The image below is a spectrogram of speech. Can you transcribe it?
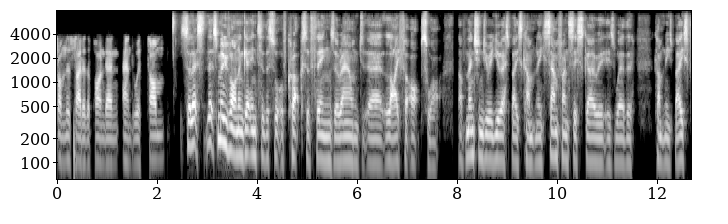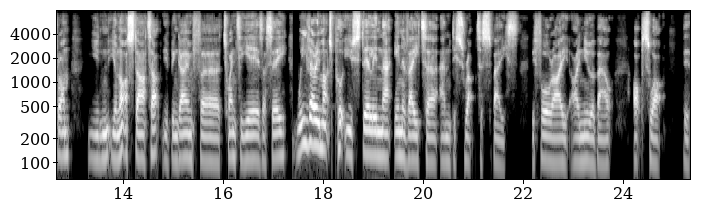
from this side of the pond and, and with Tom. So let's let's move on and get into the sort of crux of things around uh, life at OpSWAT. I've mentioned you're a US based company. San Francisco is where the company's based from you, you're not a startup. You've been going for 20 years, I see. We very much put you still in that innovator and disruptor space before I, I knew about OpSWAT. The,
